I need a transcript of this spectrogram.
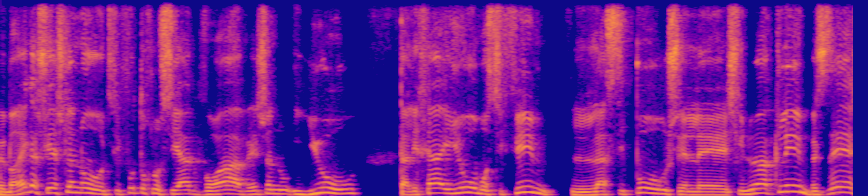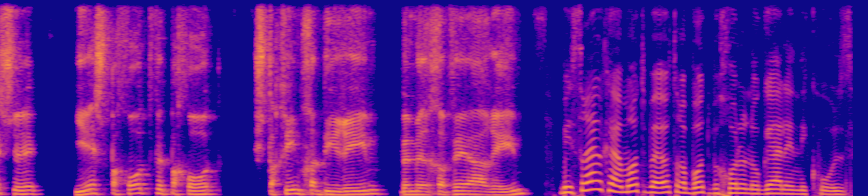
וברגע שיש לנו צפיפות אוכלוסייה גבוהה ויש לנו איור, תהליכי האיור מוסיפים לסיפור של אה, שינוי האקלים בזה שיש פחות ופחות שטחים חדירים במרחבי הערים, בישראל קיימות בעיות רבות בכל הנוגע לניקוז.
